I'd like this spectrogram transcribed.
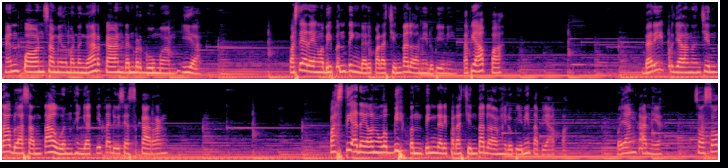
handphone sambil mendengarkan dan bergumam, iya. Pasti ada yang lebih penting daripada cinta dalam hidup ini. Tapi apa? Dari perjalanan cinta belasan tahun hingga kita di usia sekarang, pasti ada yang lebih penting daripada cinta dalam hidup ini, tapi apa? Bayangkan ya, sosok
